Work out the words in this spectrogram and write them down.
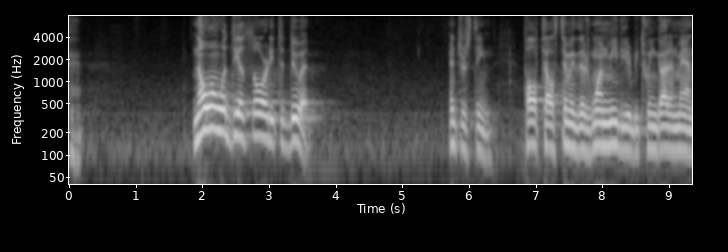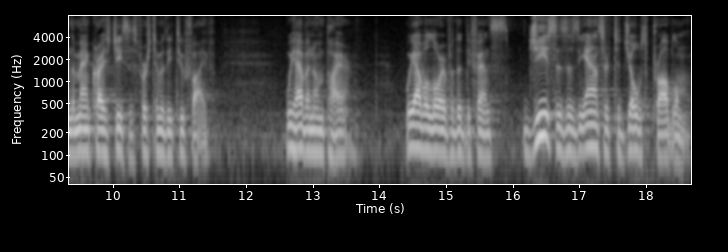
no one with the authority to do it. Interesting. Paul tells Timothy there's one mediator between God and man, the man Christ Jesus, 1 Timothy 2 5. We have an umpire, we have a lawyer for the defense. Jesus is the answer to Job's problem.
